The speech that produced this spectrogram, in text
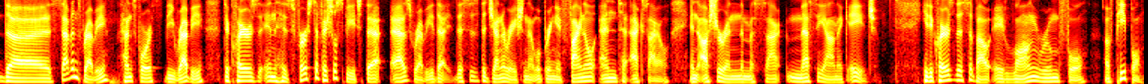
the seventh Rebbe, henceforth the Rebbe, declares in his first official speech that as Rebbe that this is the generation that will bring a final end to exile and usher in the messi- messianic age. He declares this about a long room full of people.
